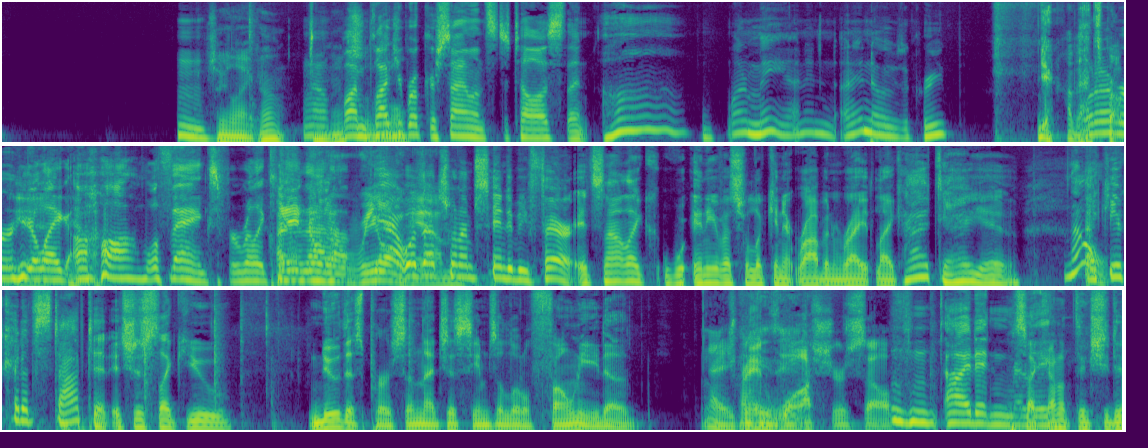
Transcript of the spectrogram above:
So you're like, oh, Well, well, I'm a glad you broke your silence to tell us that. Oh, what of me? I didn't. I didn't know he was a creep. yeah, that's Whatever. probably You're it. like, uh huh. Well, thanks for really I clearing didn't know that the up. real. Yeah, well, that's what I'm saying. To be fair, it's not like any of us are looking at Robin Wright like, how dare you? No. like you could have stopped it. It's just like you knew this person that just seems a little phony to Yeah, you try and crazy. wash yourself. I didn't It's really. like I don't think she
